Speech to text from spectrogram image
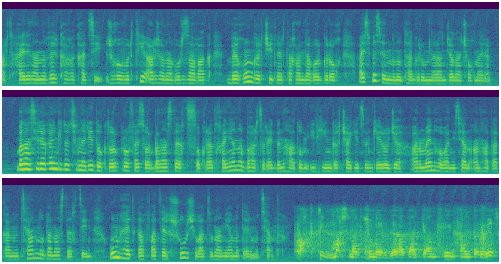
մարդ, հայրենանվեր քաղաքացի, ժողովրդի արժանավոր զավակ, բեղուն գրչի դեր տաղանդավոր գրող, այսպես են բնութագրում նրան ճանաչողները։ Բանասիրական գիտությունների դոկտոր պրոֆեսոր բանաստեղծ Սոկրատ Խանյանը բարձր է գնահատում իր 5 գրչակից ընկերոջը Արմեն Հովանիսյան անհատականությանն ու բանաստեղծին, ում հետ կապված էր շուրջ 60-ամյա մտերմությամբ։ Ակտիվ մասնակցում էր գրական կյանքին, ընտրվեց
